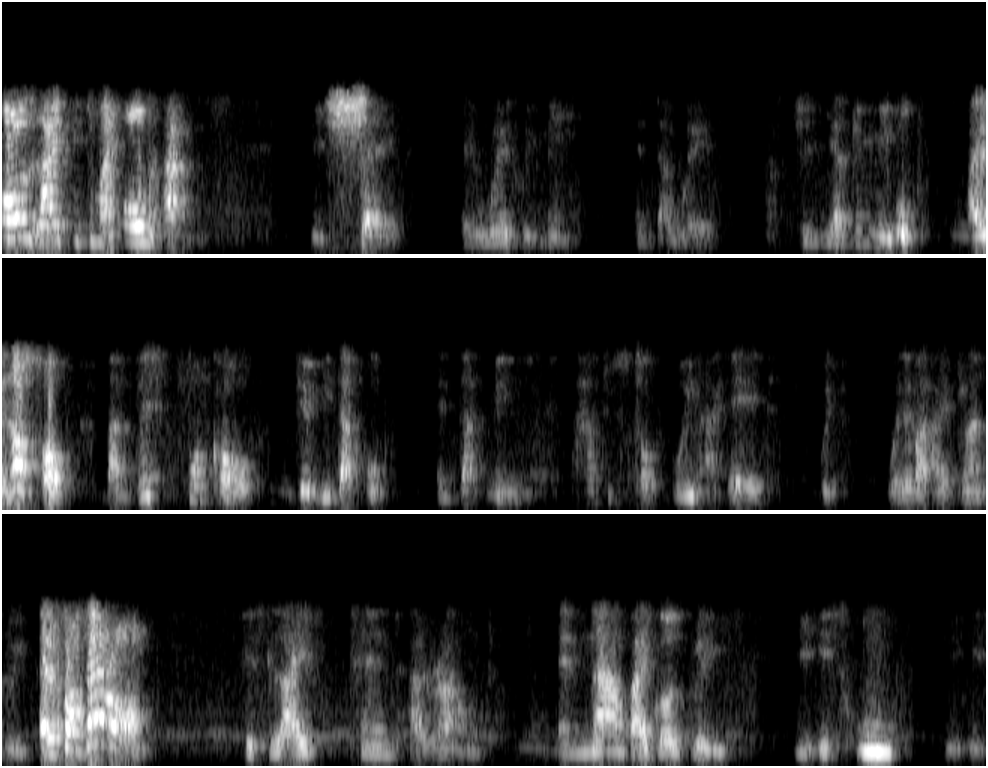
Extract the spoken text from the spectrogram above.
own life into my own hands. He shared a word with me. And that word has changed. He has given me hope. I lost hope, but this phone call gave me that hope. And that means I have to stop going ahead with whatever I plan doing. And from there on, his life turned around. And now, by God's grace, he is who he is.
